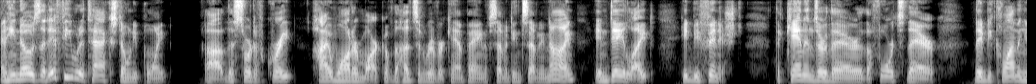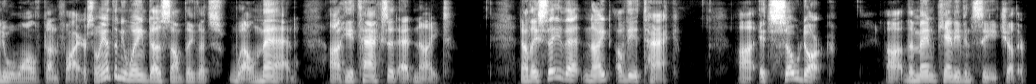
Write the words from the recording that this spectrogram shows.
and he knows that if he would attack Stony Point, uh, this sort of great high water mark of the Hudson River campaign of 1779, in daylight, he'd be finished. The cannons are there, the fort's there, they'd be climbing into a wall of gunfire. So Anthony Wayne does something that's, well, mad. Uh, he attacks it at night. Now, they say that night of the attack, uh, it's so dark, uh, the men can't even see each other.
